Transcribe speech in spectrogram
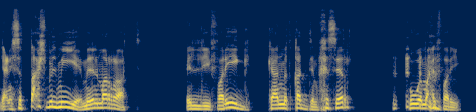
يعني 16% من المرات اللي فريق كان متقدم خسر هو مع الفريق.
